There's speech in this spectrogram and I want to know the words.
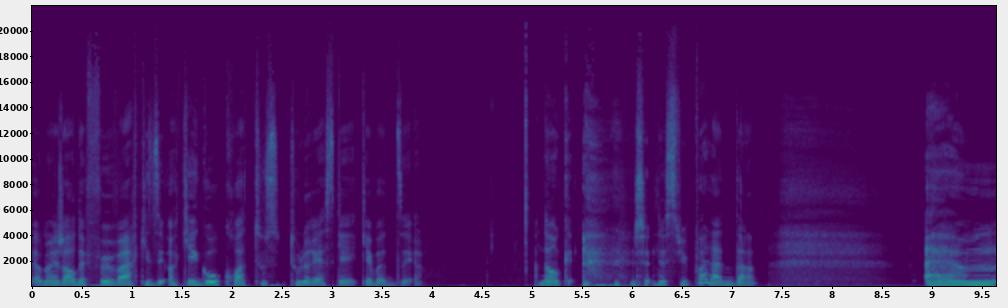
un genre de feu vert qui dit OK, go, crois tout, tout le reste qu'elle va te dire. Donc, je ne suis pas là-dedans. Euh,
